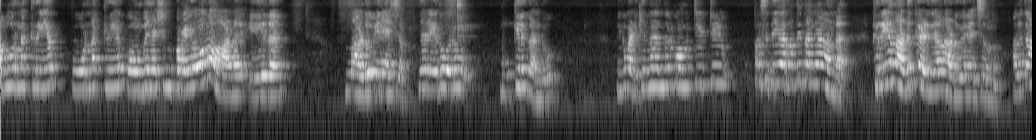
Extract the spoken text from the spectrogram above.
അപൂർണക്രിയ പൂർണക്രിയ കോമ്പിനേഷൻ പ്രയോഗമാണ് ഏത്? നടുവിനേശം. ഞാൻ ഏതോ ഒരു ബുക്കിൽ കണ്ടു. നിങ്ങൾക്ക് പഠിക്കുന്ന എന്തൊരു കോമ്പറ്റേറ്റീവ് പ്രസിദ്ധീകരണത്തിൽ തന്നെയാണ് ക്രിയ നടുക്ക് എഴുതിയ നടുവിനേച്ചെന്ന് അതൊക്കെ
